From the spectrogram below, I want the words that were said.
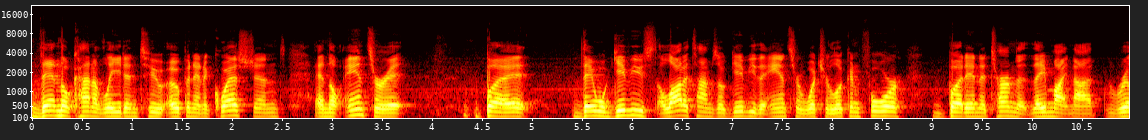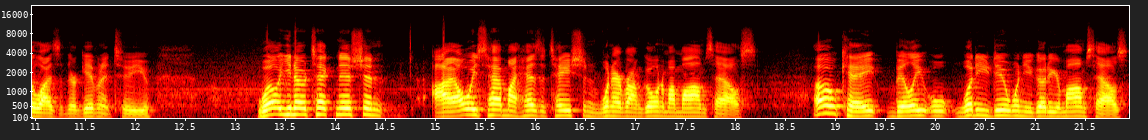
Then they'll kind of lead into open-ended questions, and they'll answer it, but they will give you a lot of times they'll give you the answer what you're looking for but in a term that they might not realize that they're giving it to you. Well you know technician i always have my hesitation whenever i'm going to my mom's house. Okay billy well, what do you do when you go to your mom's house?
